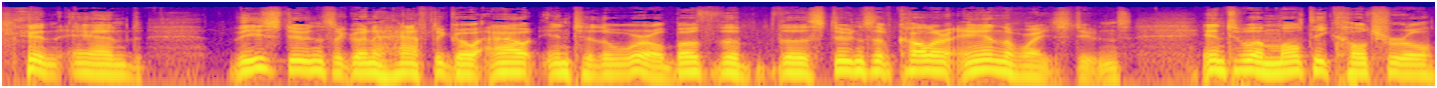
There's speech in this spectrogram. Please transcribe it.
and, and these students are going to have to go out into the world, both the, the students of color and the white students, into a multicultural,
